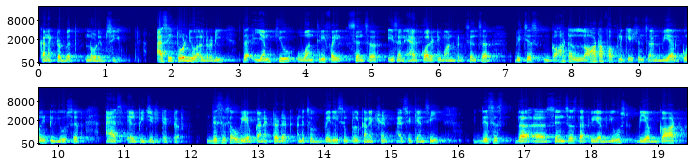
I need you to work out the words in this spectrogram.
connected with Node MCU. As I told you already, the MQ135 sensor is an air quality monitoring sensor which has got a lot of applications and we are going to use it as LPG detector. This is how we have connected it and it's a very simple connection as you can see. This is the uh, sensors that we have used. We have got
